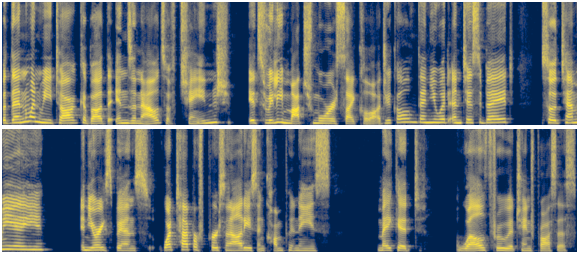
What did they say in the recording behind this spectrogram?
But then when we talk about the ins and outs of change, it's really much more psychological than you would anticipate. So tell me, in your experience, what type of personalities and companies make it well through a change process?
